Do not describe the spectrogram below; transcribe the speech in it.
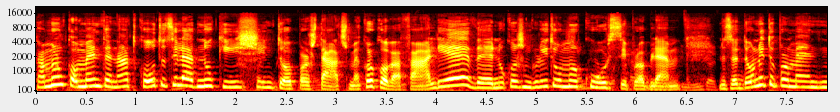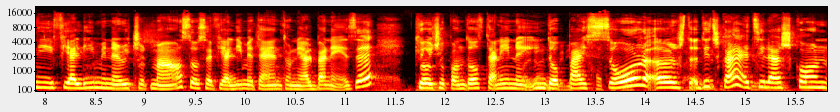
Kam bërë komente në atë kohë të cilat nuk ishin të përshtatshme. Kërkova falje dhe nuk është ngritur më kurrë si problem. Nëse doni të përmendni fjalimin e Richard Marles ose fjalimet e Anthony Albanese, kjo që po ndodh tani në Indo-Paqësor është diçka e cila shkon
